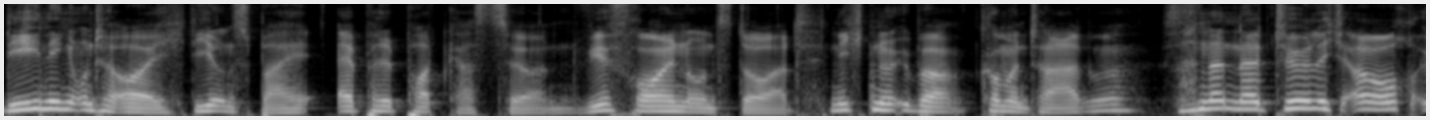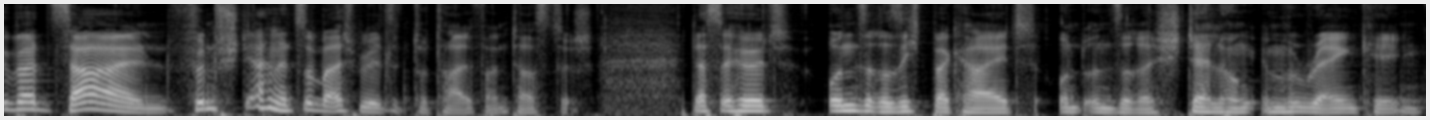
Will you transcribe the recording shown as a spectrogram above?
Diejenigen unter euch, die uns bei Apple Podcasts hören, wir freuen uns dort nicht nur über Kommentare, sondern natürlich auch über Zahlen. Fünf Sterne zum Beispiel sind total fantastisch. Das erhöht unsere Sichtbarkeit und unsere Stellung im Ranking.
